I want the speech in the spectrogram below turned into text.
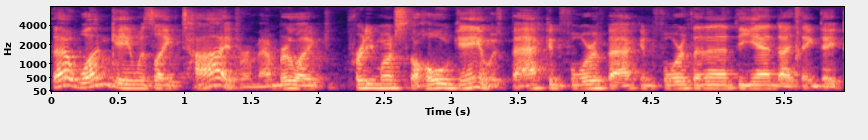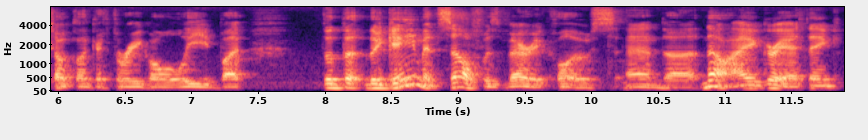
that one game was like tied. Remember, like pretty much the whole game was back and forth, back and forth, and then at the end, I think they took like a three goal lead. But the the, the game itself was very close. And uh, no, I agree. I think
